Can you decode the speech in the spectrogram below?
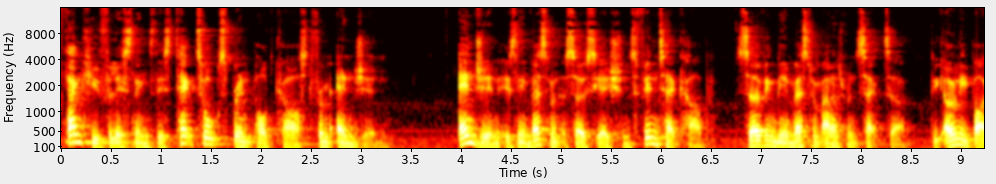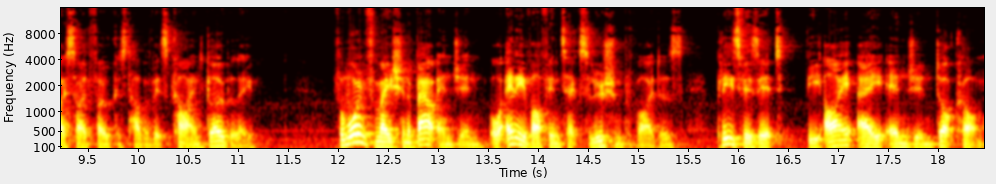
Thank you for listening to this Tech Talk Sprint podcast from Engine. Engine is the Investment Association's fintech hub, serving the investment management sector, the only buy side focused hub of its kind globally. For more information about Engine or any of our fintech solution providers, please visit theiaengine.com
